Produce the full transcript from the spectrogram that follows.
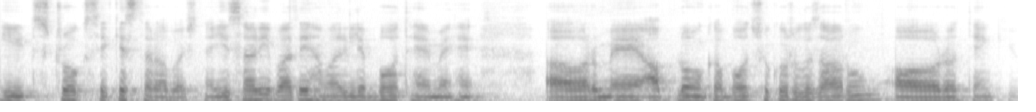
हीट स्ट्रोक से किस तरह बचना है? ये सारी बातें हमारे लिए बहुत अहम हैं और मैं आप लोगों का बहुत शुक्रगुज़ार हूँ और थैंक यू।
